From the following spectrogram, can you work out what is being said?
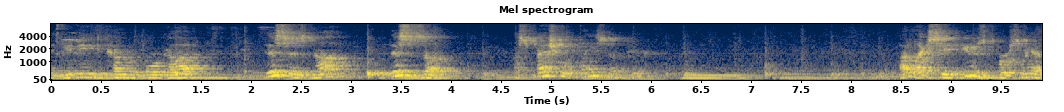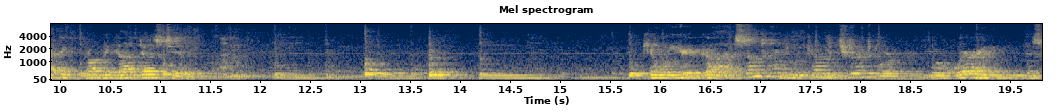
and you need to come before God, this is not, this is a, a special place up here. I'd like to see it used personally. I think probably God does too. Sometimes when we come to church, we're, we're wearing this,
